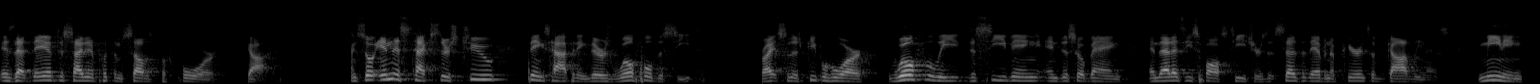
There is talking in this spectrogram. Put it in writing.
is that they have decided to put themselves before God. And so in this text, there's two things happening there's willful deceit, right? So there's people who are willfully deceiving and disobeying, and that is these false teachers. It says that they have an appearance of godliness, meaning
